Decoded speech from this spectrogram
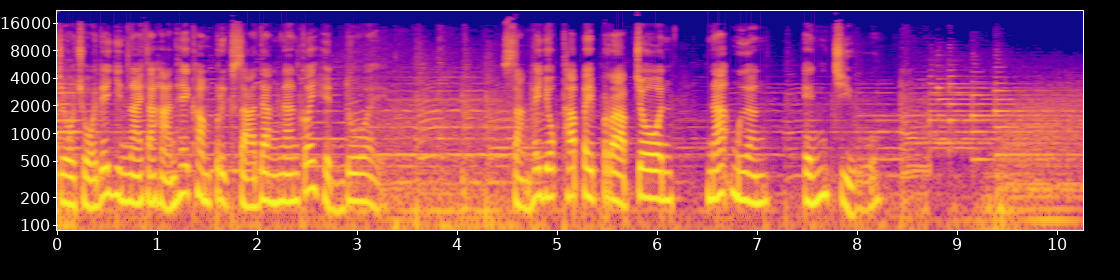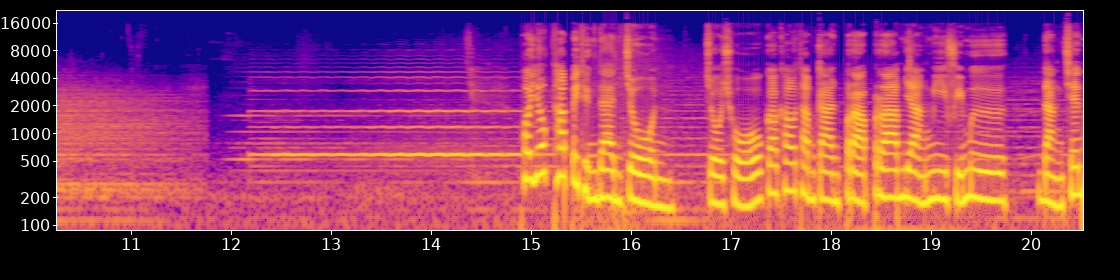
โจโฉได้ยินนายทหารให้คำปรึกษาดังนั้นก็เห็นด้วย สั่งให้ยกทัพไปปราบโจร ณเมืองเอ็งจิ๋วพอยกทัพไปถึงแดนโจร โจโฉก็เข้าทำการปราบปรามอย่างมีฝีมือ ดังเช่น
